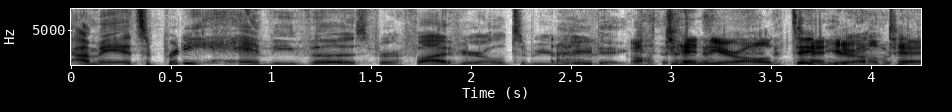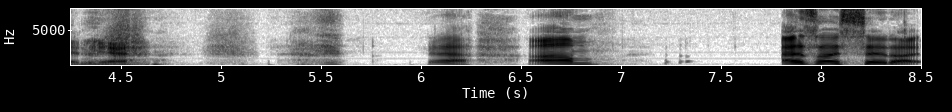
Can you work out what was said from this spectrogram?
I mean, it's a pretty heavy verse for a five year old to be reading. Oh, 10 year old. 10 year old. 10, yeah. yeah. Um, as I said, I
